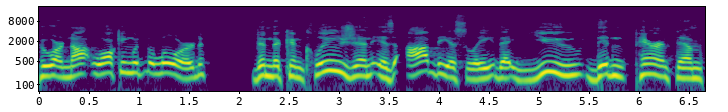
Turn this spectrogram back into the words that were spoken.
who are not walking with the Lord, then the conclusion is obviously that you didn't parent them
